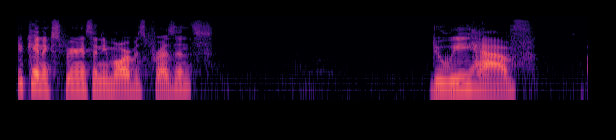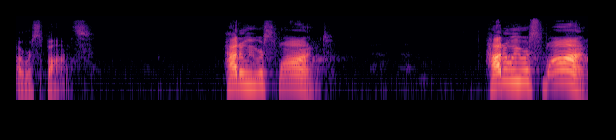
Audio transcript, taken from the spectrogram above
You can't experience any more of his presence do we have a response? How do we respond? How do we respond?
